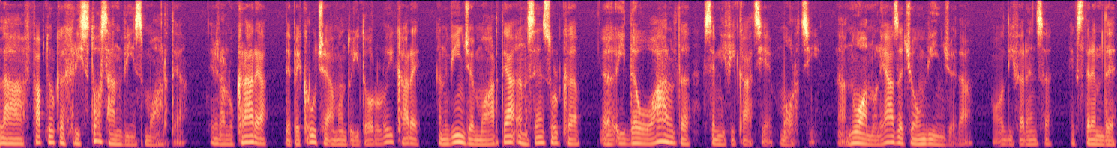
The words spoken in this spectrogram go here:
la faptul că Hristos a învins moartea. Deci la lucrarea de pe cruce a Mântuitorului care învinge moartea în sensul că uh, îi dă o altă semnificație morții. Da? Nu o anulează, ci o învinge. Da? O diferență extrem de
